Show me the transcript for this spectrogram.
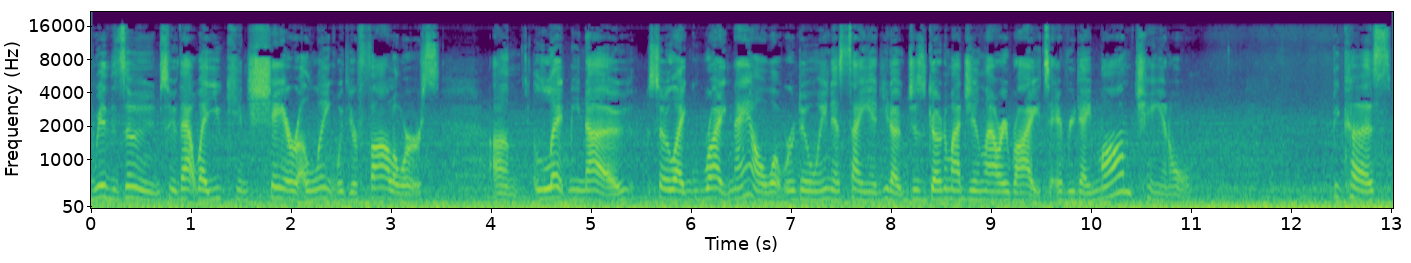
with Zoom so that way you can share a link with your followers. Um, let me know. So, like right now, what we're doing is saying, you know, just go to my Jen Lowry Writes Everyday Mom channel because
